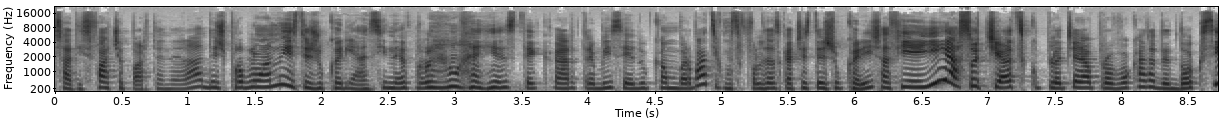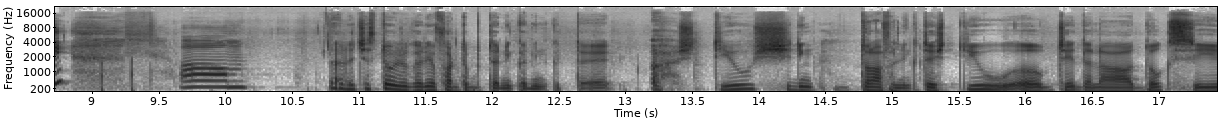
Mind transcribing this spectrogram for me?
satisface partenera. Deci problema nu este jucăria în sine, problema este că ar trebui să educăm bărbații cum să folosească aceste jucării și să fie ei asociați cu plăcerea provocată de doxy. Um, Dar deci este o jucărie foarte puternică din câte ah, știu și din, tot la fel din câte știu, uh, cei de la Doxy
